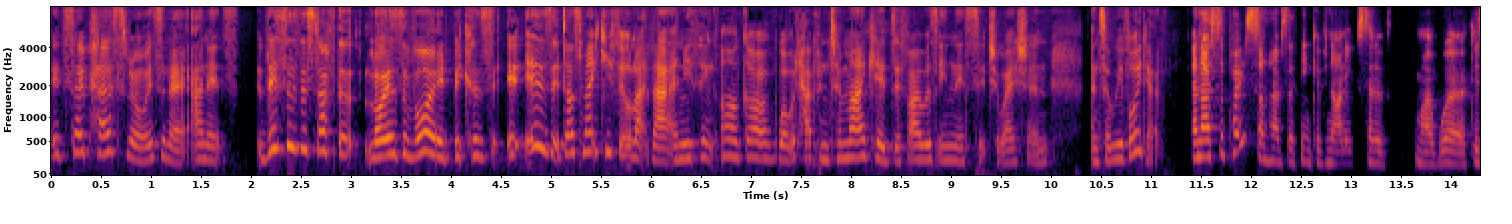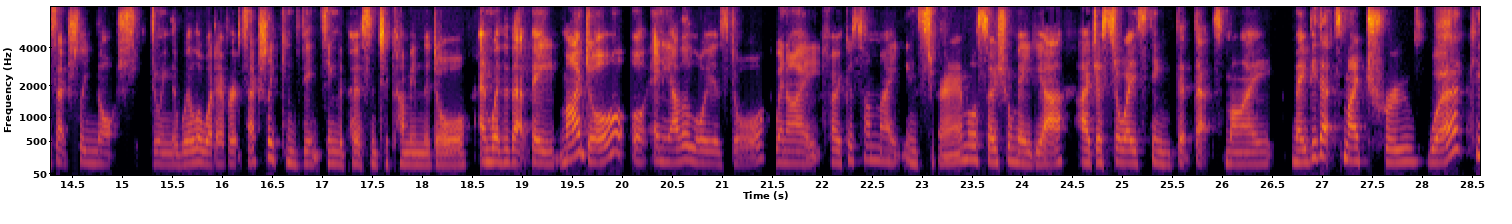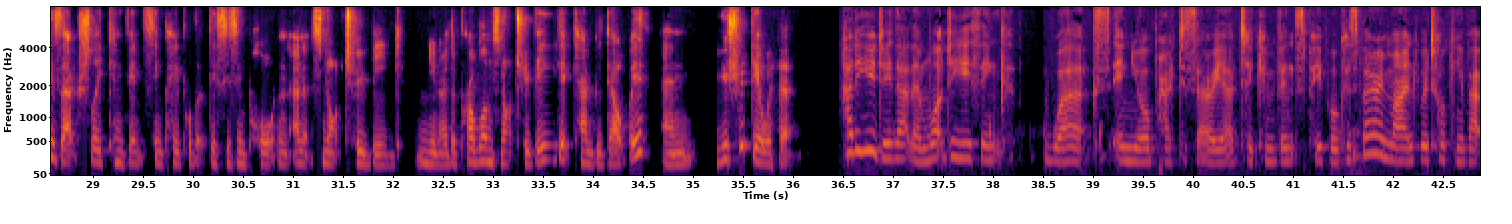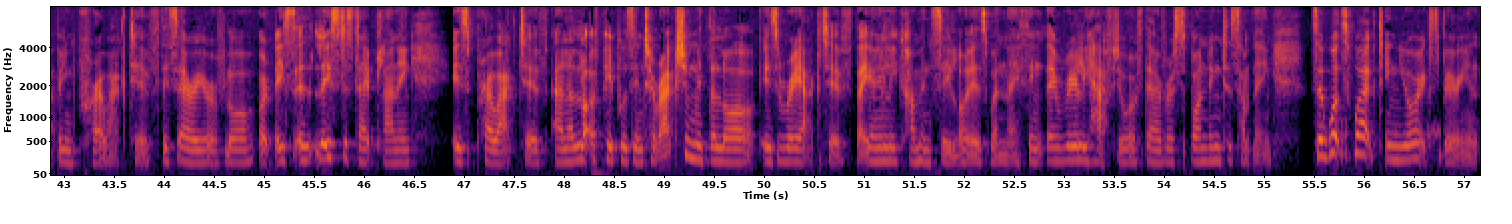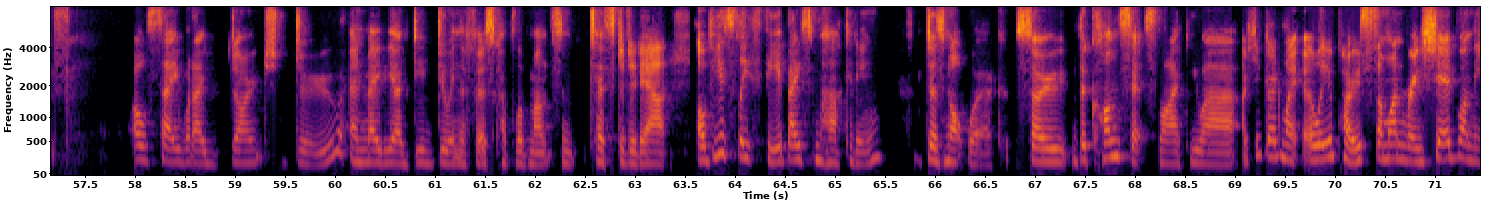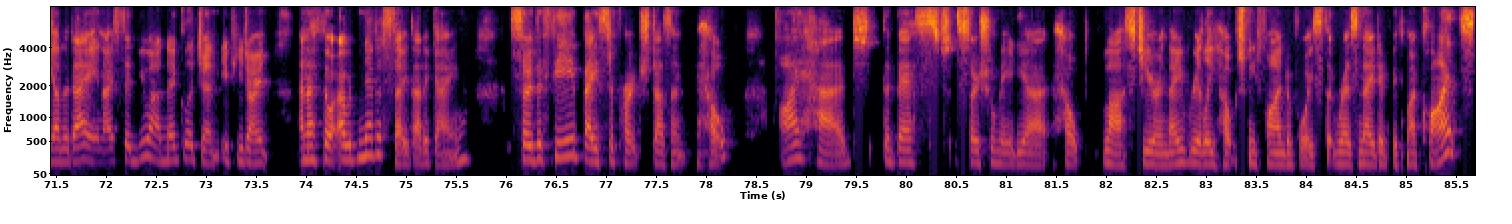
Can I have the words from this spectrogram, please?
it's so personal, isn't it? And it's this is the stuff that lawyers avoid because it is, it does make you feel like that. And you think, oh God, what would happen to my kids if I was in this situation? And so we avoid it. And I suppose sometimes I think of 90% of my work is actually not doing the will or whatever. It's actually convincing the person to come in the door. And whether that be my door or any other lawyer's door, when I focus on my Instagram or social media, I just always think that that's my maybe that's my true work is actually convincing people that this is important and it's not too big. You know, the problem's not too big, it can be dealt with, and you should deal with it. How do you do that then? What do you think works in your practice area to convince people? Because bear in mind we're talking about being proactive. This area of law or at least at least estate planning is proactive. And a lot of people's interaction with the law is reactive. They only come and see lawyers when they think they really have to or if they're responding to something. So what's worked in your experience? I'll say what I don't do, and maybe I did do in the first couple of months and tested it out. Obviously, fear based marketing does not work. So the concepts like you are, if you go to my earlier post, someone reshared one the other day and I said, you are negligent if you don't. And I thought I would never say that again. So the fear based approach doesn't help. I had the best social media help last year and they really helped me find a voice that resonated with my clients.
